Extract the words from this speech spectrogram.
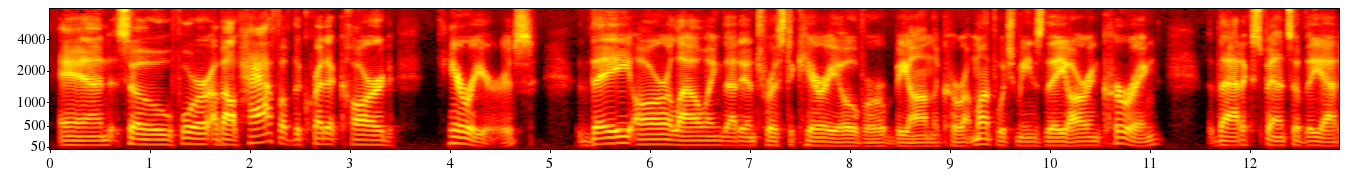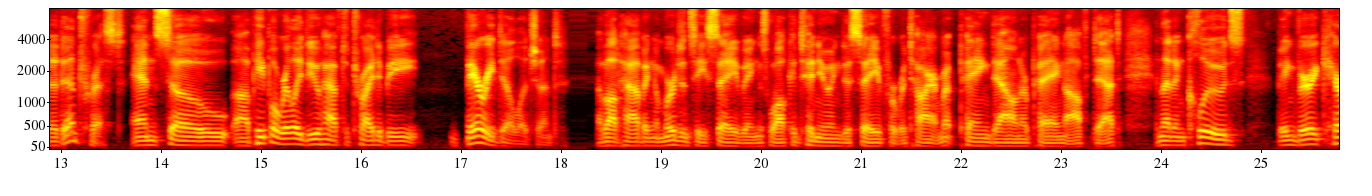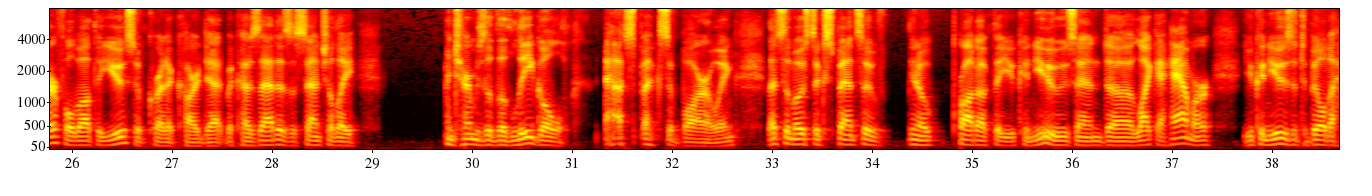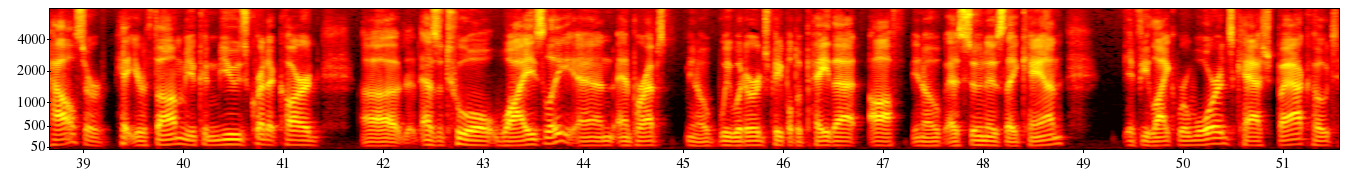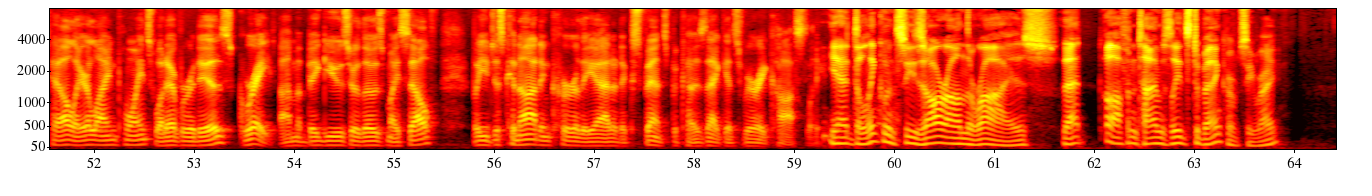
And so for about half of the credit card carriers, they are allowing that interest to carry over beyond the current month, which means they are incurring that expense of the added interest. And so uh, people really do have to try to be very diligent about having emergency savings while continuing to save for retirement, paying down or paying off debt. And that includes being very careful about the use of credit card debt because that is essentially, in terms of the legal aspects of borrowing, that's the most expensive you know product that you can use. And uh, like a hammer you can use it to build a house or hit your thumb. You can use credit card uh, as a tool wisely. And and perhaps you know we would urge people to pay that off you know as soon as they can. If you like rewards cash back hotel airline points whatever it is great. I'm a big user of those myself but you just cannot incur the added expense because that gets very costly. Yeah delinquencies are on the rise. That oftentimes leads to bankruptcy right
